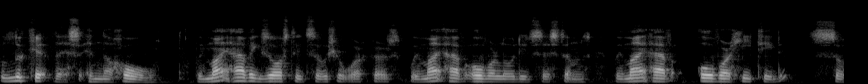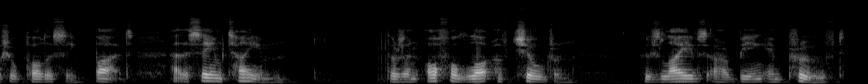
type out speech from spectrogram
look at this in the whole. We might have exhausted social workers, we might have overloaded systems, we might have overheated social policy, but at the same time, there's an awful lot of children whose lives are being improved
